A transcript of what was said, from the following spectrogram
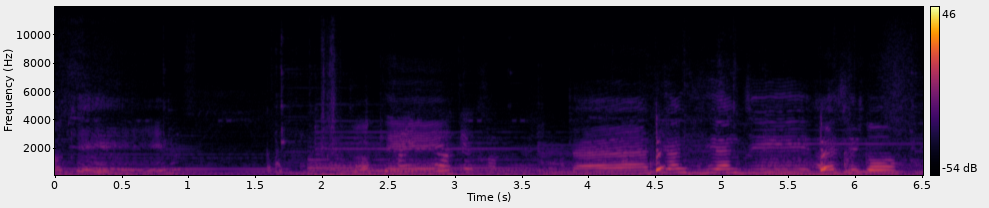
오케이. 오케이. 자, 휴양지, 휴양지. 아이고.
